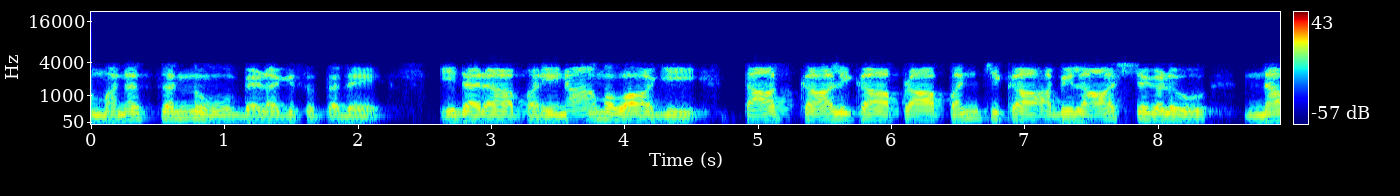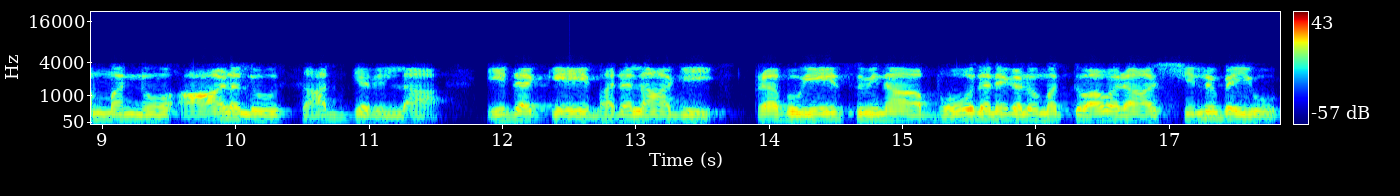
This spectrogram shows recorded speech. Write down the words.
ಮನಸ್ಸನ್ನು ಬೆಳಗಿಸುತ್ತದೆ. ಇದರ ಪರಿಣಾಮವಾಗಿ ತಾತ್ಕಾಲಿಕ ಪ್ರಾಪಂಚಿಕ ಅಭಿಲಾಷೆಗಳು ನಮ್ಮನ್ನು ಆಳಲು ಸಾಧ್ಯವಿಲ್ಲ. ಇದಕ್ಕೆ ಬದಲಾಗಿ ಪ್ರಭು ಯೇಸುವಿನ ಬೋಧನೆಗಳು ಮತ್ತು ಅವರ ಶಿಲುಬೆಯು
